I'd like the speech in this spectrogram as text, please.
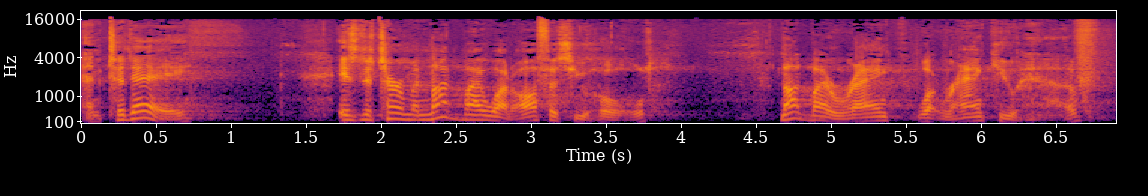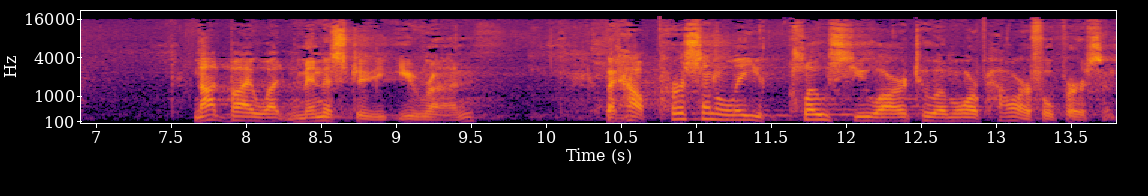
and today is determined not by what office you hold, not by rank, what rank you have, not by what ministry you run, but how personally close you are to a more powerful person.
